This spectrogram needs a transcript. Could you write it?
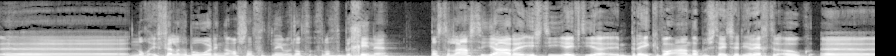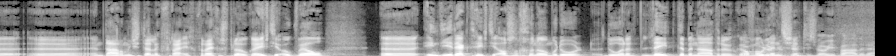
eh, nog in fellere bewoordingen afstand van te nemen vanaf, vanaf het begin. Hè? Pas de laatste jaren is die, heeft hij eh, in preken wel aandacht besteed, zei die rechter ook. eh, eh, en daarom is hij uiteindelijk vrij, vrijgesproken. Heeft hij ook wel eh, indirect heeft hij afstand genomen door, door het leed te benadrukken van mensen. Het is wel je vader, hè?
